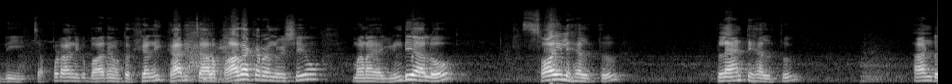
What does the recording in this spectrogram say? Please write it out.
ఇది చెప్పడానికి బాగానే ఉంటుంది కానీ కానీ చాలా బాధాకరమైన విషయం మన ఇండియాలో soil health plant health and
